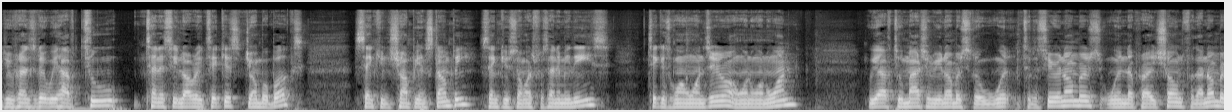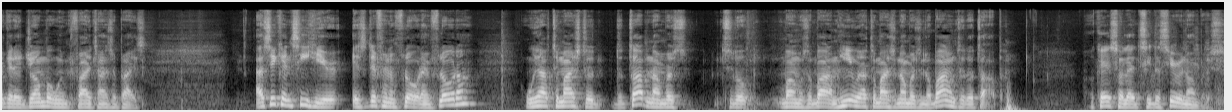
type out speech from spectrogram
two friends, today we have two Tennessee Lottery tickets, jumbo bucks. Thank you to Chompy and Stompy. Thank you so much for sending me these. Tickets 110 and 111. We have to match your numbers to the to the serial numbers. Win the price shown for that number. Get a jumbo. Win five times the price. As you can see here, it's different in Florida. In Florida, we have to match the, the top numbers to the bottom to the bottom. Here, we have to match the numbers in the bottom to the top. Okay, so let's see the serial numbers.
